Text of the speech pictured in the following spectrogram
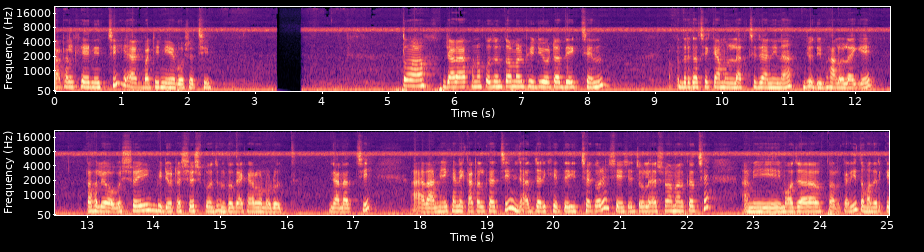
কাঁঠাল খেয়ে নিচ্ছি, এক বাটি নিয়ে বসেছি। তো যারা এখনও পর্যন্ত আমার ভিডিওটা দেখছেন আপনাদের কাছে কেমন লাগছে জানি না, যদি ভালো লাগে, তাহলে অবশ্যই ভিডিওটা শেষ পর্যন্ত দেখার অনুরোধ জানাচ্ছি। আর আমি এখানে কাঁঠাল খাচ্ছি, যার যার খেতে ইচ্ছা করে সে এসে চলে আসো আমার কাছে। আমি মজার তরকারি তোমাদেরকে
